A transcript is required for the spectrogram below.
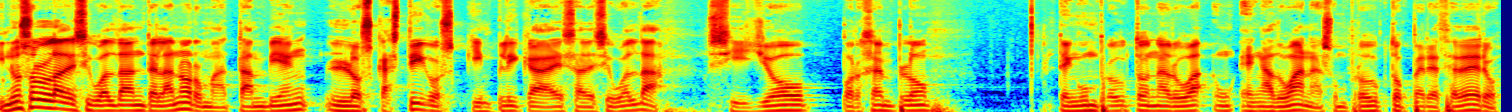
Y no solo la desigualdad ante la norma, también los castigos que implica esa desigualdad. Si yo, por ejemplo, tengo un producto en aduanas, un producto perecedero,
